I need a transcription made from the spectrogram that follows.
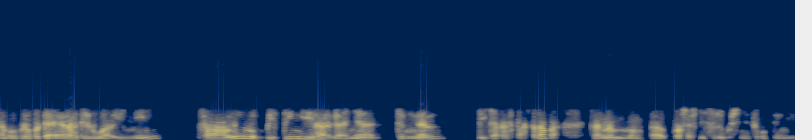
Nah, beberapa daerah di luar ini selalu lebih tinggi harganya dengan di Jakarta. Kenapa? Karena memang uh, proses distribusinya cukup tinggi.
